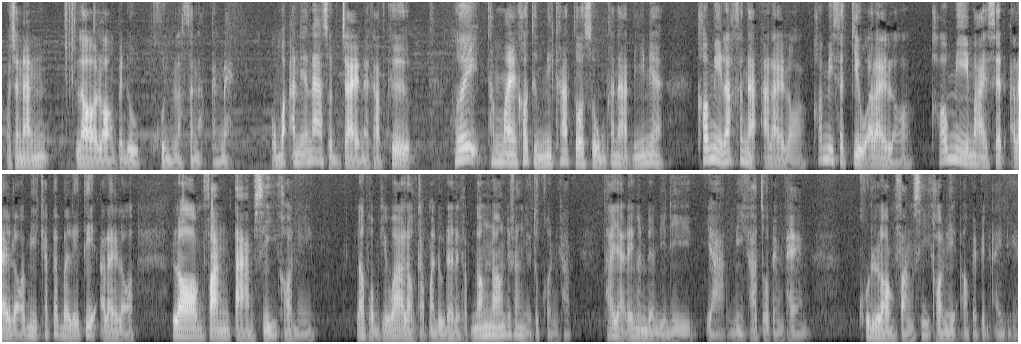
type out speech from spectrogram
เพราะฉะนั้นเราลองไปดูคุณลักษณะกันไหมผมว่าอันนี้น่าสนใจนะครับคือเฮ้ยทำไมเขาถึงมีค่าตัวสูงขนาดนี้เนี่ยเขามีลักษณะอะไรหรอเขามีสกิลอะไรหรอเขามี mindset อะไรหรอ มี capability อะไรหรอ ลองฟังตาม 4 ข้อนี้ แล้วผมคิดว่าเรากลับมาดูได้เลยครับ น้องๆที่ฟังอยู่ทุกคนครับ ถ้าอยากได้เงินเดือนดีๆ อยากมีค่าตัวแพงๆ คุณลองฟัง 4 ข้อนี้เอาไปเป็นไอเดีย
